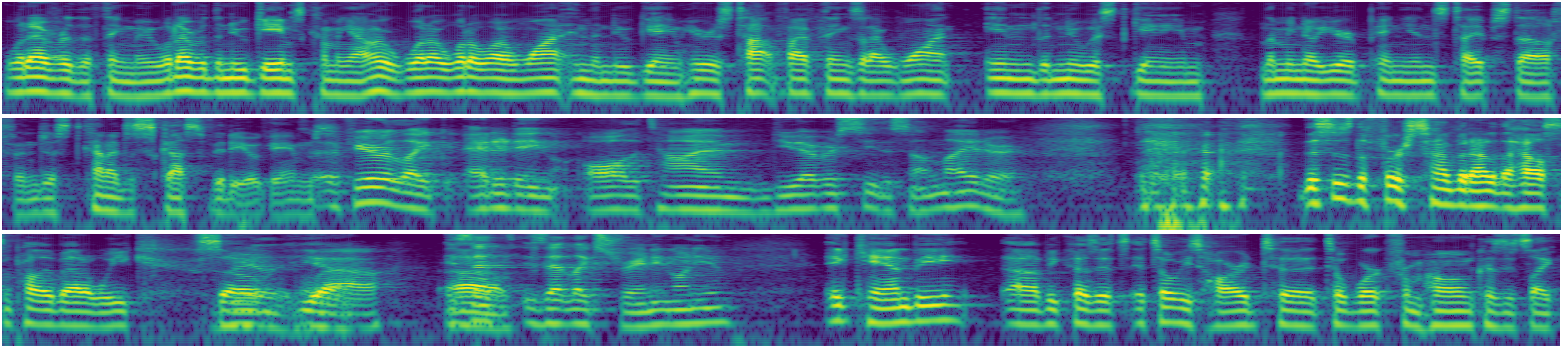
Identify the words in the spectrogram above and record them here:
whatever the thing may be, whatever the new game's coming out, or what, what do I want in the new game? Here's top five things that I want in the newest game. Let me know your opinions, type stuff, and just kind of discuss video games. So if you're like editing all the time, do you ever see the sunlight or? this is the first time I've been out of the house in probably about a week. So Really? yeah, Wow. Is Uh, that is that like straining on you? It can be uh, because it's it's always hard to to work from home because it's like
